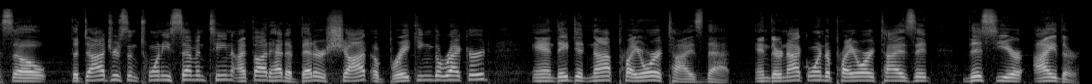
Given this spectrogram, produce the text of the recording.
So the Dodgers in 2017, I thought had a better shot of breaking the record and they did not prioritize that. And they're not going to prioritize it this year either.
